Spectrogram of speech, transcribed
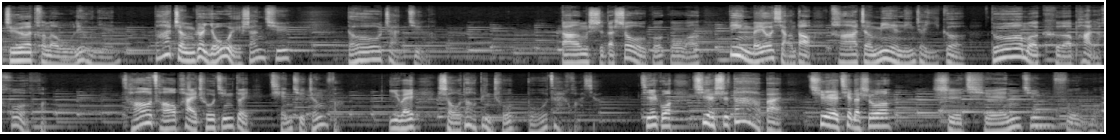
折腾了五六年。把整个有尾山区都占据了。当时的兽国国王并没有想到，他正面临着一个多么可怕的祸患。曹操派出军队前去征伐，以为手到病除不在话下，结果却是大败，确切的说，是全军覆没。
